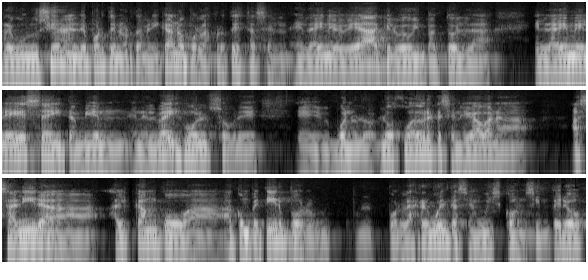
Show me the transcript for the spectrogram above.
revolución en el deporte norteamericano por las protestas en, la NBA, que luego impactó en la, en la MLS y también en el béisbol sobre eh, bueno, los jugadores que se negaban a, salir al campo a, competir por, las revueltas en Wisconsin. Pero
